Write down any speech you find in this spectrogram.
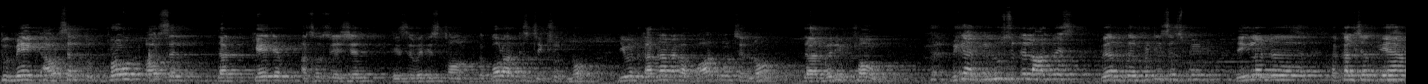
to make ourselves, to proud ourselves that KJM association is very strong. The Kolar district should know, even Karnataka Bar Council know, they are very firm. Because we used to tell always, where the Britishers made, England uh, culture we have,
